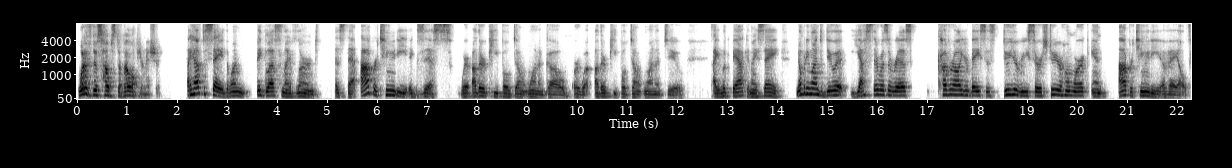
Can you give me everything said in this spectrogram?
what if this helps develop your mission? I have to say, the one big lesson I've learned is that opportunity exists where other people don't want to go or what other people don't want to do. I look back and I say, nobody wanted to do it. Yes, there was a risk. Cover all your bases, do your research, do your homework, and opportunity availed.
